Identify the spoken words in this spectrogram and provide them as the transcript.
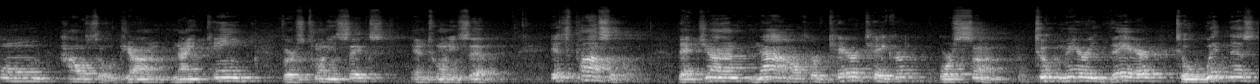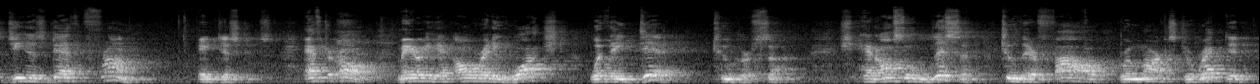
own household. John 19, verse 26 and 27. It's possible that John, now her caretaker or son, took Mary there to witness Jesus' death from a distance. After all, Mary had already watched what they did to her son. She had also listened to their foul remarks directed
